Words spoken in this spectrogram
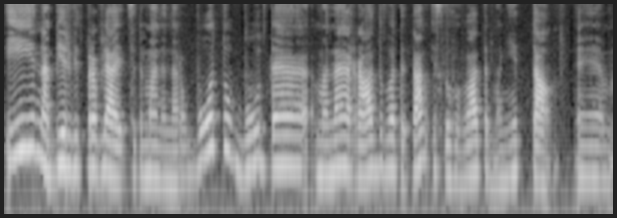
І набір відправляється до мене на роботу, буде мене радувати там і слугувати мені там. Ем,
